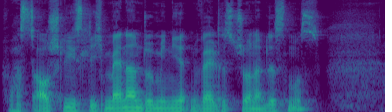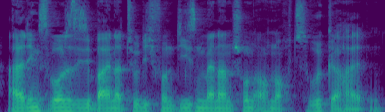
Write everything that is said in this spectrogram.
fast ausschließlich Männern dominierten Welt des Journalismus. Allerdings wurde sie bei natürlich von diesen Männern schon auch noch zurückgehalten.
